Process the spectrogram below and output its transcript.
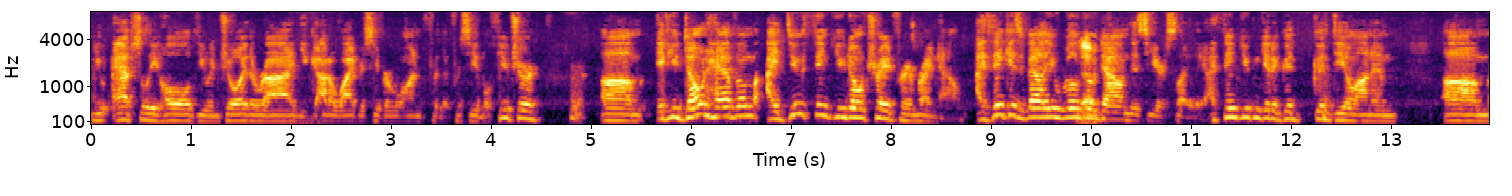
you absolutely hold. You enjoy the ride. You got a wide receiver one for the foreseeable future. Um, if you don't have him, I do think you don't trade for him right now. I think his value will go down this year slightly. I think you can get a good good deal on him um,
